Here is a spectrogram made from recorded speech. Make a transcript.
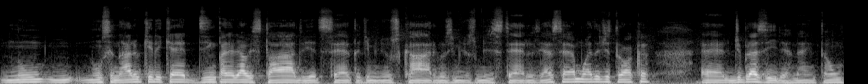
num, num cenário que ele quer desemparelhar o Estado e etc., diminuir os cargos, diminuir os ministérios. E essa é a moeda de troca é, de Brasília. Né? Então,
